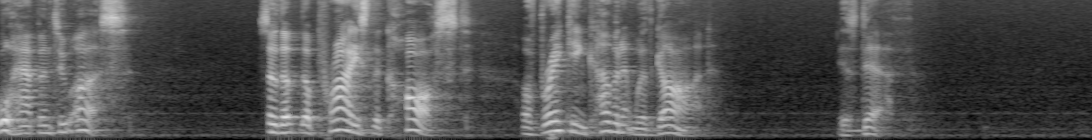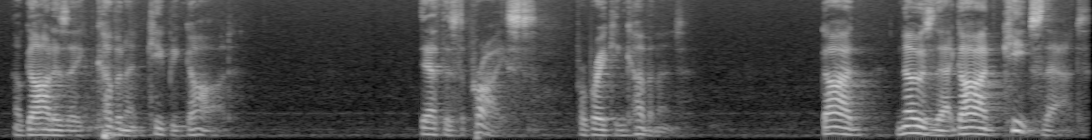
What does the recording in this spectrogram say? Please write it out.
will happen to us. So, the, the price, the cost of breaking covenant with God is death. Now, God is a covenant keeping God. Death is the price for breaking covenant. God knows that, God keeps that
